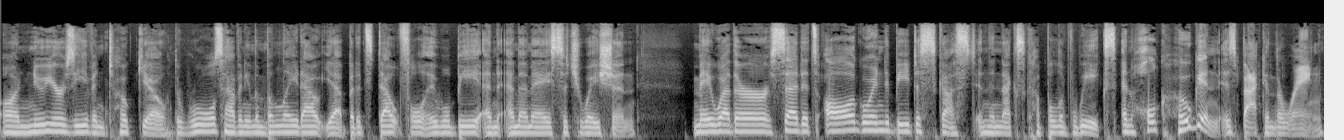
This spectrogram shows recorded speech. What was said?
on New Year's Eve in Tokyo. The rules haven't even been laid out yet, but it's doubtful it will be an MMA situation. Mayweather said it's all going to be discussed in the next couple of weeks. And Hulk Hogan is back in the ring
